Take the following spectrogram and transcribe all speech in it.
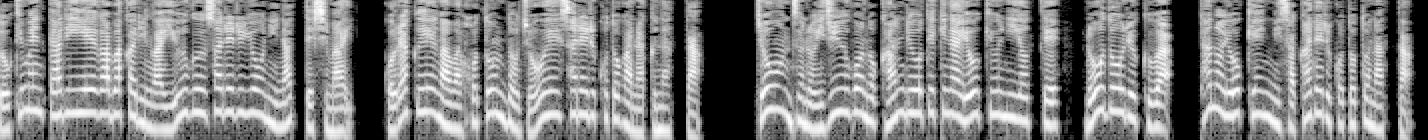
ドキュメンタリー映画ばかりが優遇されるようになってしまい、娯楽映画はほとんど上映されることがなくなった。ジョーンズの移住後の官僚的な要求によって、労働力は他の要件に割かれることとなった。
